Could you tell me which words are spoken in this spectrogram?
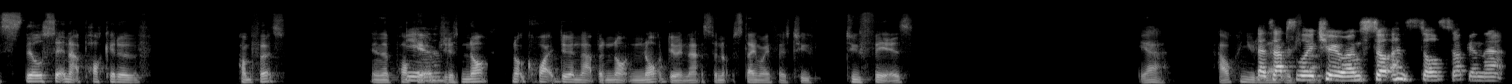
Still sit in that pocket of comfort in the pocket yeah. of just not not quite doing that, but not not doing that. So not staying away from those two two fears. Yeah, how can you? That's absolutely that? true. I'm still I'm still stuck in that.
